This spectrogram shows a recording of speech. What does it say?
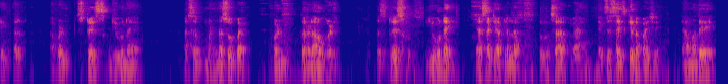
एक तर आपण स्ट्रेस घेऊ नये. असं म्हणणं सोपं आहे पण करणं अवघड आहे. तर स्ट्रेस येऊ नये यासाठी आपल्याला रोजचा व्यायाम एक्झरसाईज केला पाहिजे. त्यामध्ये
